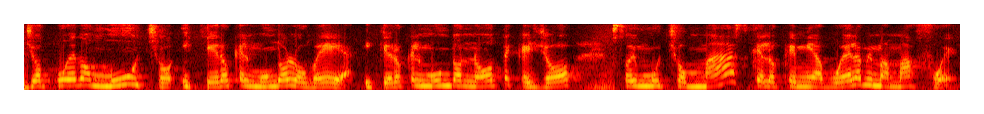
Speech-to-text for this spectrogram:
yo puedo mucho y quiero que el mundo lo vea y quiero que el mundo note que yo soy mucho más que lo que mi abuela o mi mamá fue.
